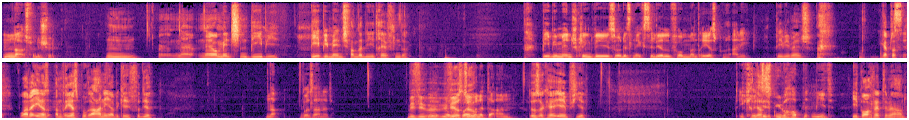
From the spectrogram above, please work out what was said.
Na, das finde ich schön. Mhm. Naja, na Menschenbaby. Babymensch fand er die treffender. Babymensch klingt wie so das nächste Lied vom Andreas Burani. Babymensch. Ich glaube, das war der Andreas Burani ein Begriff von dir? Na, weiß okay. auch nicht. Wie viel, wie viel hast du? Nicht da an. Du hast okay, ich habe vier. Ich krieg das, das überhaupt nicht mit. Ich brauche nicht mehr an.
